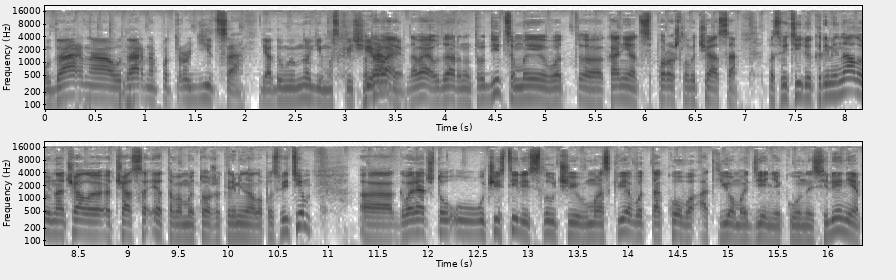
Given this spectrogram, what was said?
ударно, ударно потрудиться. Я думаю, многие москвичи ну, давай, рады. Давай, ударно трудиться. Мы вот э, конец прошлого часа посвятили криминалу, и начало часа этого мы тоже криминалу посвятим. Э, говорят, что участились случаи в Москве вот такого отъема денег у населения.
